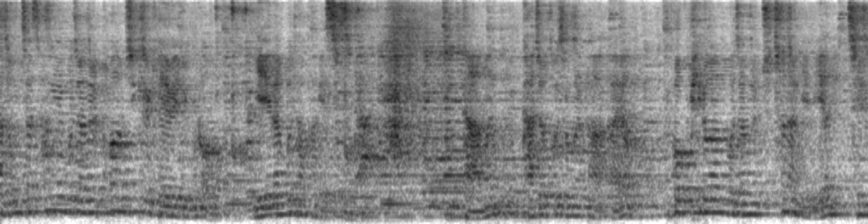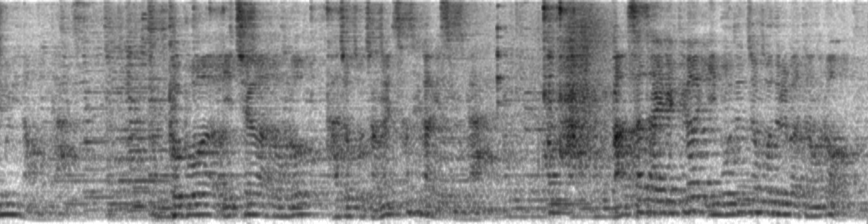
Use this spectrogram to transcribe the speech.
자동차 상해 보장을 포함시킬 계획이므로 예라고 답하겠습니다. 다음은 가족 구성을 파악하여 꼭 필요한 보장을 추천하기 위한 질문이 나옵니다. 부부와 이체와 아동으로 가족 구성을 선택하겠습니다. 악사 다이렉트가 이 모든 정보들을 바탕으로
